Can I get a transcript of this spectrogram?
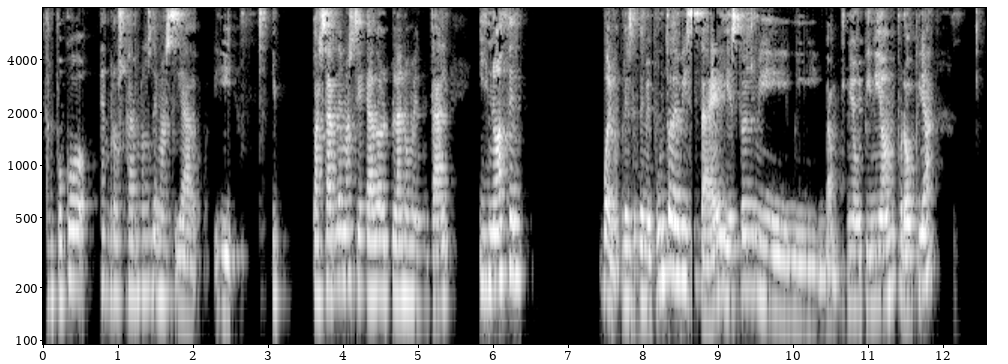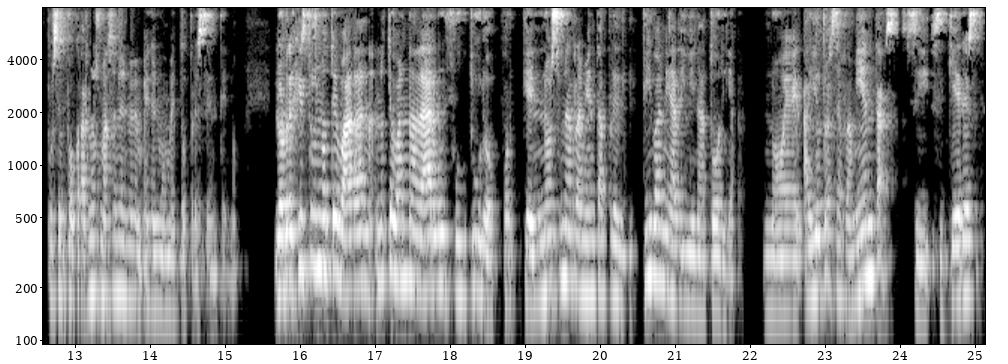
tampoco enroscarnos demasiado y, pasar demasiado al plano mental y no hacer bueno, desde mi punto de vista, ¿eh? y esto es mi, vamos, mi opinión propia, pues enfocarnos más en el, momento presente. ¿no? Los registros no te, van, no te van a dar un futuro porque no es una herramienta predictiva ni adivinatoria. No hay otras herramientas si, quieres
